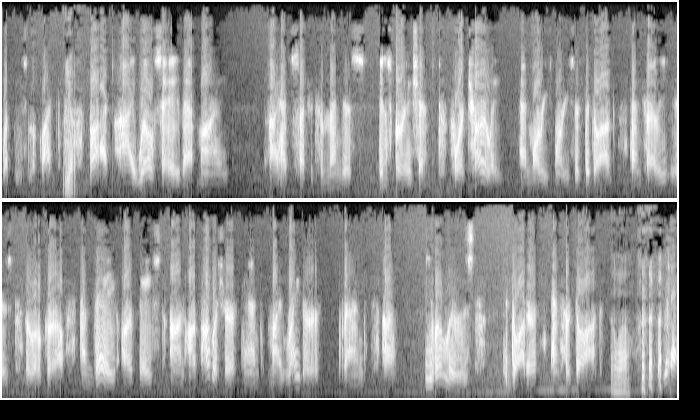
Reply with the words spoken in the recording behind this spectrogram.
what these look like. yeah, But I will say that my I had such a tremendous inspiration for Charlie and Maurice. Maurice is the dog, and Charlie is the little girl, and they are based on our publisher and my writer friend, uh, Eva Lou's daughter and her dog oh wow, yeah,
